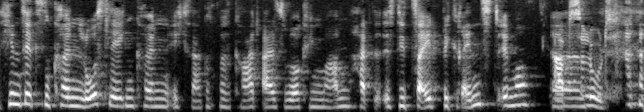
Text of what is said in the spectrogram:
hinsitzen können, loslegen können. Ich sage es mal gerade als Working Mom hat ist die Zeit begrenzt immer. Äh, Absolut. Äh,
